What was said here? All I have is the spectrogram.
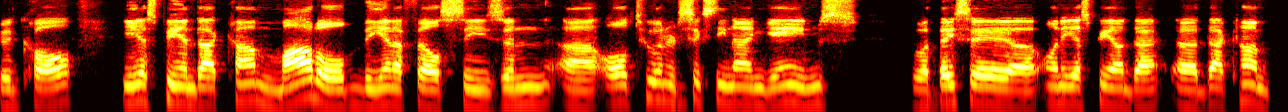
Good call. ESPN.com modeled the NFL season, uh, all 269 games. What they say uh, on ESPN.com, uh,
